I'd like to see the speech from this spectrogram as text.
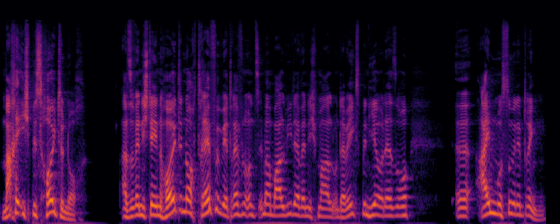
Mache ich bis heute noch. Also, wenn ich den heute noch treffe, wir treffen uns immer mal wieder, wenn ich mal unterwegs bin hier oder so, äh, einen musst du mit dem trinken.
